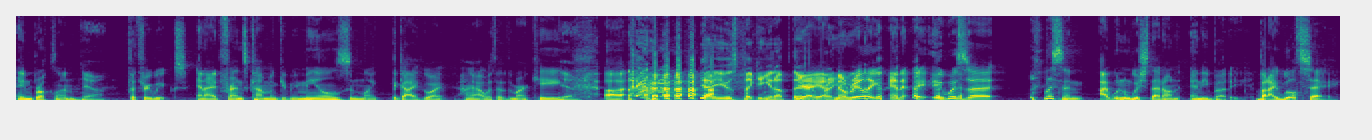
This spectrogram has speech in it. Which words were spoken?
in Brooklyn Yeah. for three weeks, and I had friends come and give me meals, and like the guy who I hung out with at the Marquis. Yeah. yeah, he was picking it up there. yeah, yeah. No, it- really, and it, it was Uh, listen, I wouldn't wish that on anybody, but I will say,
